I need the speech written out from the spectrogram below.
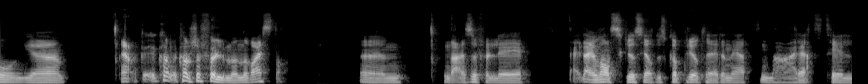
og ja, kan, kanskje følge med underveis, da. Det er selvfølgelig det er- jo vanskelig å si at du skal prioritere ned nærhet til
